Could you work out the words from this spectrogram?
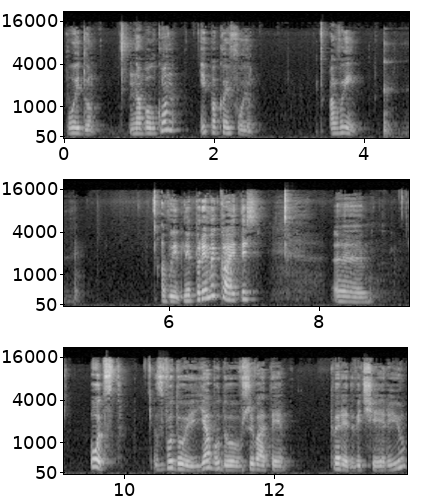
Пойду на балкон і покайфую. А ви? А ви не перемикайтесь. Е, оцт з водою я буду вживати перед вечерею,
